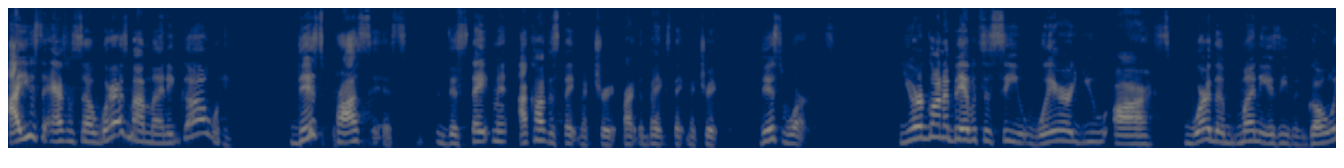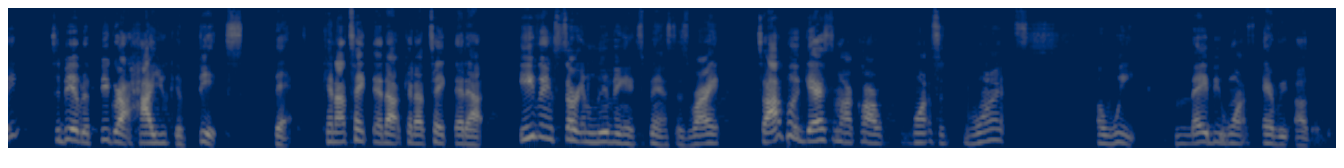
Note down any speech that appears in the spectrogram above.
I used to ask myself, where's my money going? This process, the statement, I call the statement trick, right? The bank statement trick. this works. You're going to be able to see where you are, where the money is even going, to be able to figure out how you can fix that. Can I take that out? Can I take that out? Even certain living expenses, right? So I put gas in my car once a, once a week, maybe once every other week,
